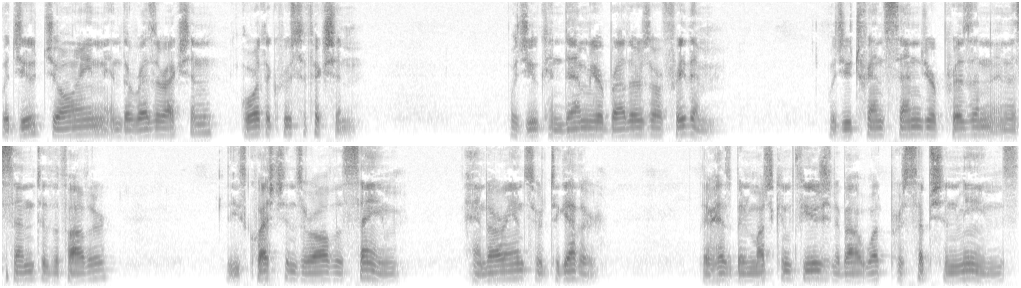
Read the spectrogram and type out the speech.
Would you join in the resurrection or the crucifixion? Would you condemn your brothers or free them? Would you transcend your prison and ascend to the Father? These questions are all the same and are answered together. There has been much confusion about what perception means,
